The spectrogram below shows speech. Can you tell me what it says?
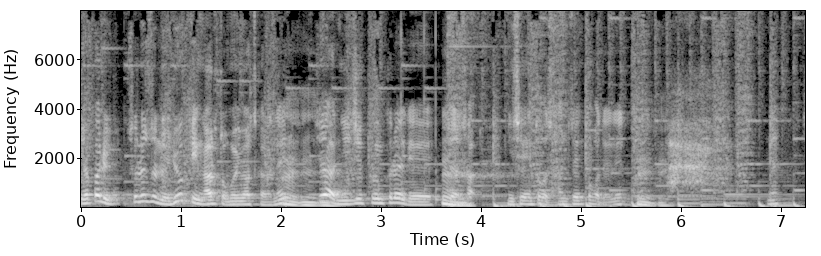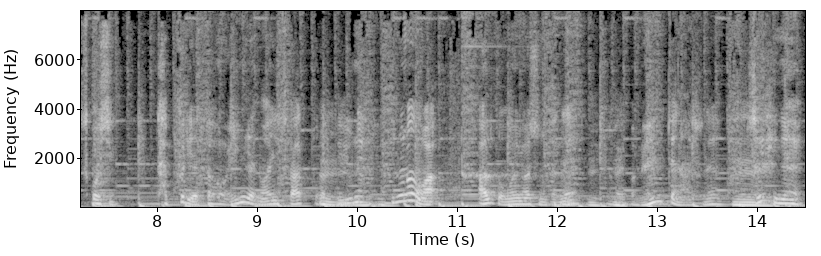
やっぱりそれぞれ料金があると思いますからね、うんうんうん。じゃあ20分くらいで、うん。じゃあさ2000円とか3000円とかでね,、あ。うんうん。ね少したっぷりやった方がいいんじゃないですか？とかっていうね、いろんなのがあると思いますのでね、うんうんうん。やっぱメンテナンスね、うん。ぜひね、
